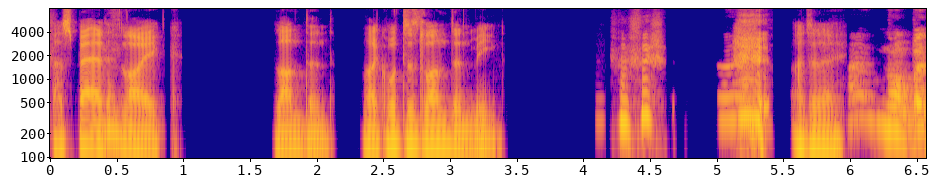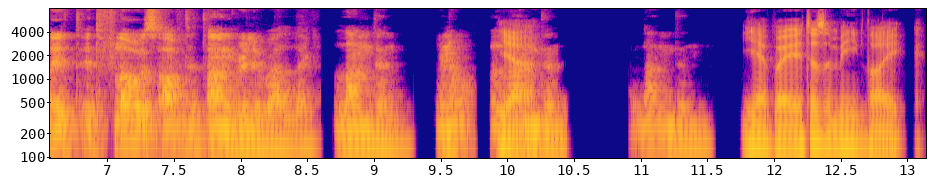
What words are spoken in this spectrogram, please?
that's better than like London. Like, what does London mean? I don't know. Uh, no, but it, it flows off the tongue really well, like London, you know? Yeah. London. London. Yeah, but it doesn't mean like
